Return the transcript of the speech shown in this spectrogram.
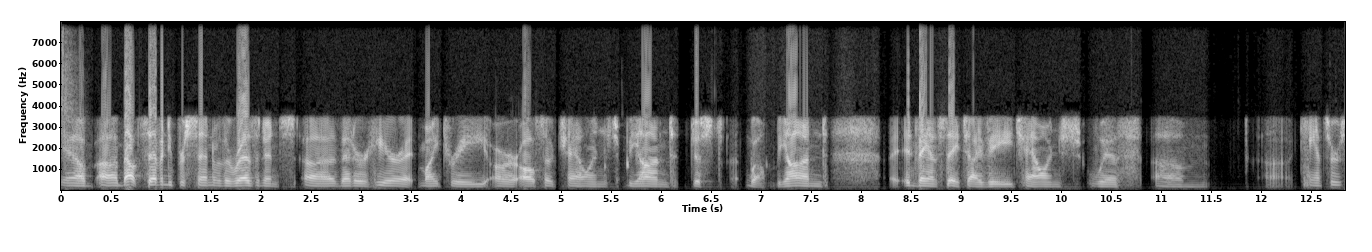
Yeah, uh, about 70% of the residents uh, that are here at Maitri are also challenged beyond just, well, beyond advanced HIV, challenged with um, uh, cancers,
